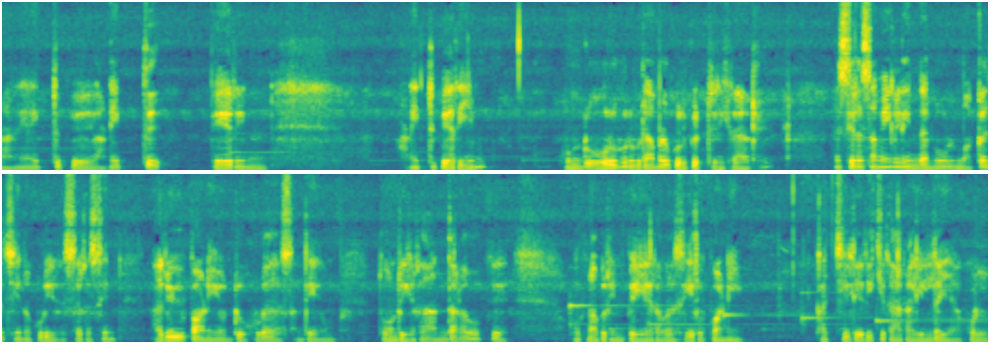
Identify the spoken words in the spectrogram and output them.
அனைத்து பே அனைத்து பேரின் அனைத்து பேரையும் ஒன்று ஒருவர் விடாமல் குறிப்பிட்டிருக்கிறார்கள். சில சமயங்களில் இந்த நூல் மக்கள் சீன குடியரசு அரசின் அறிவிப்பாணி என்று கூட சந்தேகம் தோன்றுகிறது. அந்த அளவுக்கு ஒரு நபரின் பெயர் அவர் செய்த பணி கட்சியில் இருக்கிறாரா இல்லையா கொல்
